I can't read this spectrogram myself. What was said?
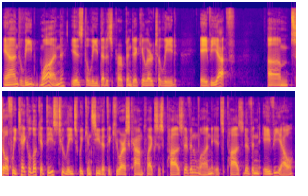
and lead 1 is the lead that is perpendicular to lead AVF. Um, so if we take a look at these two leads, we can see that the QRS complex is positive in 1, it's positive in AVL,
